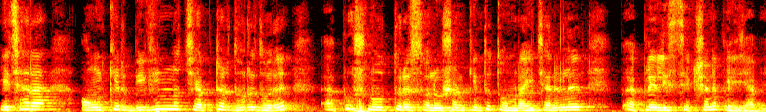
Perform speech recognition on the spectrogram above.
এছাড়া অঙ্কের বিভিন্ন চ্যাপ্টার ধরে ধরে প্রশ্ন উত্তরের সলিউশন কিন্তু তোমরা এই চ্যানেলের প্লেলিস্ট সেকশনে পেয়ে যাবে।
